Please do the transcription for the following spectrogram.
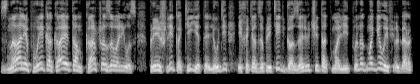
Знали б вы, какая там каша заварилась, пришли какие-то люди и хотят запретить Газелю читать молитвы над могилой Фюльбера.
